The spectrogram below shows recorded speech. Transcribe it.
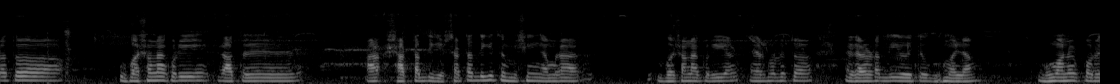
আমরা তো উপাসনা করি রাতে সাতটার দিকে। সাতটার দিকে তো মিশিং আমরা উপাসনা করি আর এরপরে তো এগারোটার দিকে হয়তো ঘুমাইলাম। ঘুমানোর পরে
